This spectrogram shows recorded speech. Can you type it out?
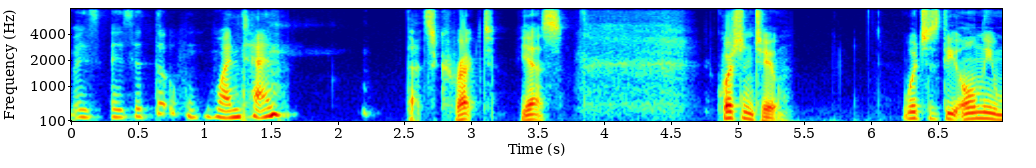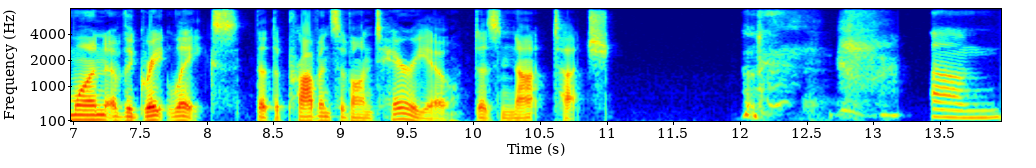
is is it the one ten? That's correct. Yes. Question two. Which is the only one of the Great Lakes that the province of Ontario does not touch? um,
